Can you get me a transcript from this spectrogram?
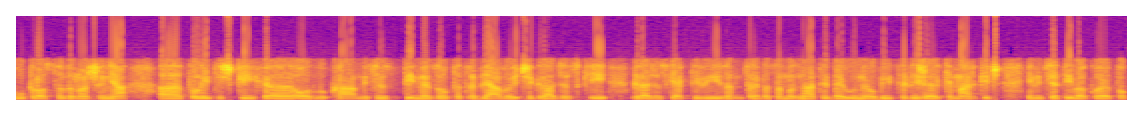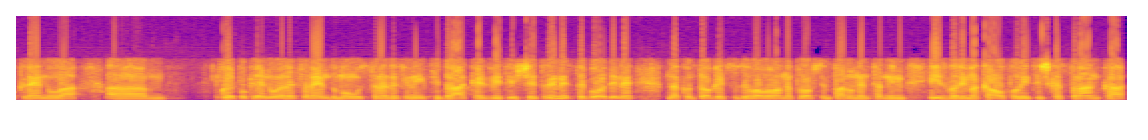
u prostor donošenja političkih odluka. Mislim, time zloupotrebljavajući građanski, građanski aktivizam. Treba samo znati da je u ime obitelji Željke Markić inicijativa koja je pokrenula koja je pokrenula referendum o ustavnoj definiciji braka iz 2013. godine. Nakon toga je sudjelovala na prošlim parlamentarnim izborima kao politička stranka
